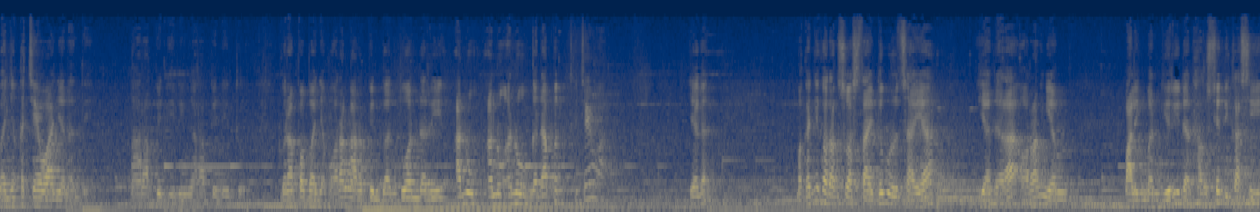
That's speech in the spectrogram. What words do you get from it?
Banyak kecewanya nanti ngarapin ini ngarapin itu. Berapa banyak orang ngarepin bantuan dari anu anu anu nggak dapet kecewa. Ya kan? Makanya orang swasta itu menurut saya ya adalah orang yang paling mandiri dan harusnya dikasih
